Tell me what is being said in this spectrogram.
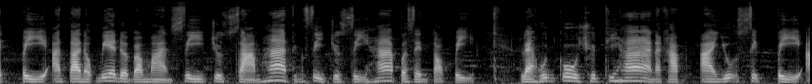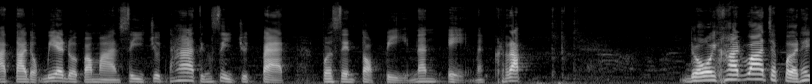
7 ปี อัตราดอกเบี้ยโดยประมาณ 4.35 ถึง 4.45%ต่อปี และหุ้นกู้ชุดที่ 5 นะครับ อายุ 10 ปี อัตราดอกเบี้ยโดยประมาณ 4.5 ถึง 4.8%ต่อปีนั่นเองนะครับ โดยคาดว่าจะเปิดให้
